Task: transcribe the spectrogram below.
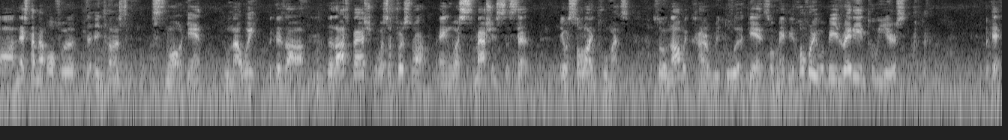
uh, next time I offer the internal s- snow again, do not wait because uh, the last batch was the first round and was smashing success. It was sold out in two months. So now we kind of redo it again. So maybe hopefully it will be ready in two years. okay.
